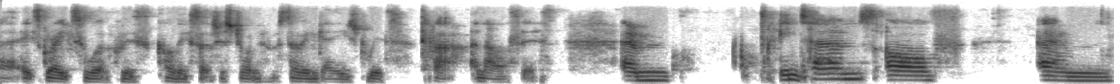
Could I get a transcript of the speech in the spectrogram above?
uh, it's great to work with colleagues such as John who are so engaged with that analysis. Um, in terms of um,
